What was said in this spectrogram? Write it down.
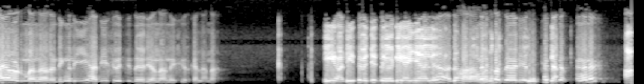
അയാളോട് പറഞ്ഞു പറയുന്നത് നിങ്ങൾ ഈ ഹദീസ് വെച്ച് തേടിയെന്നാണ് ശീർക്കല്ല ഈ ഹദീസ് വെച്ച് തേടി കഴിഞ്ഞാൽ അത് ഹറാമാണ്. അങ്ങനെ ശിർക്കല്ല. ആ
